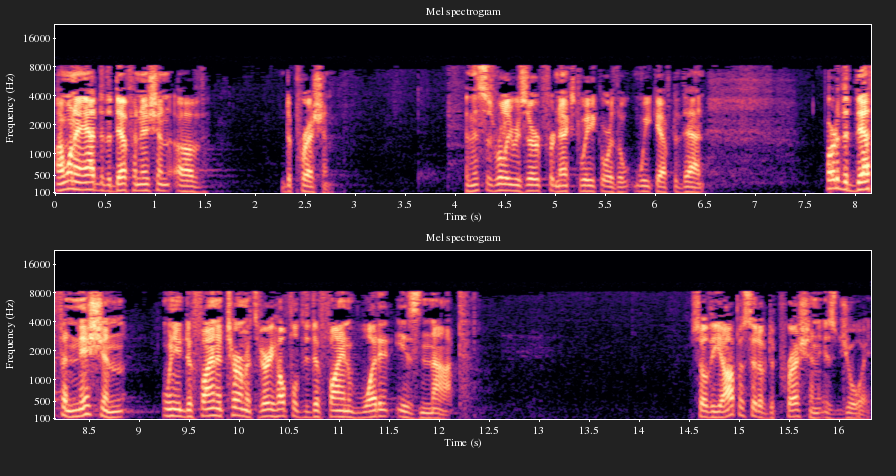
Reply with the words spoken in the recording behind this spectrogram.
I want to add to the definition of depression and this is really reserved for next week or the week after that. Part of the definition, when you define a term, it's very helpful to define what it is not. So the opposite of depression is joy.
